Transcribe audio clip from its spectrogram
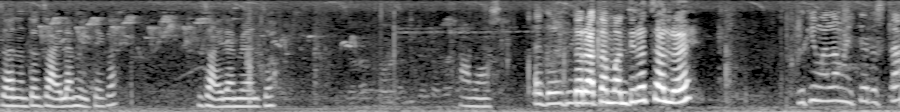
जा नंतर जायला मिळते का? जायला मिळालं तर. फार्म हाऊस तर आता मंदिरात चाललो आहे की मला माहिती आहे रस्ता.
